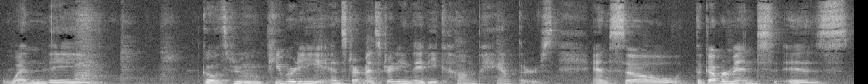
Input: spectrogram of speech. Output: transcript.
when they go through puberty and start menstruating, they become panthers. And so the government is,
